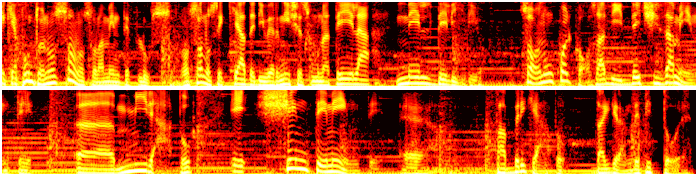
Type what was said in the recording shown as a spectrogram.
e che appunto non sono solamente flusso, non sono secchiate di vernice su una tela nel delirio, sono un qualcosa di decisamente eh, mirato e scientemente eh, fabbricato dal grande pittore.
